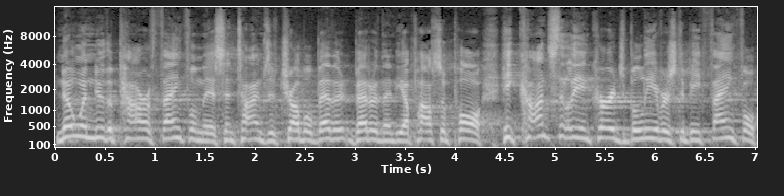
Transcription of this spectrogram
No one knew the power of thankfulness in times of trouble better, better, than the Apostle Paul. He constantly encouraged believers to be thankful,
